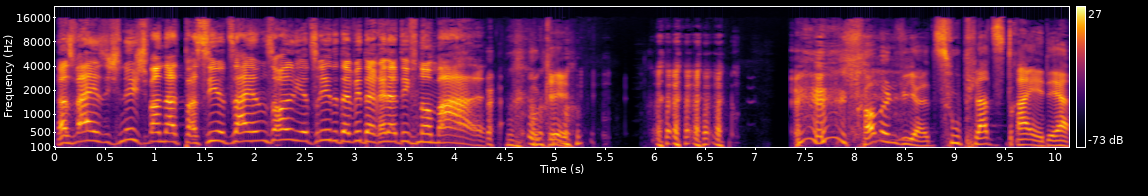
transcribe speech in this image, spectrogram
Das weiß ich nicht, wann das passiert sein soll. Jetzt redet er wieder relativ normal. Okay. Kommen wir zu Platz 3 der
